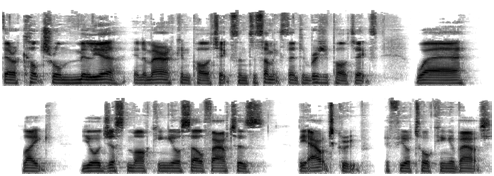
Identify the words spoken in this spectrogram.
there are cultural milieu in American politics and to some extent in British politics where like you're just marking yourself out as the out group if you're talking about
